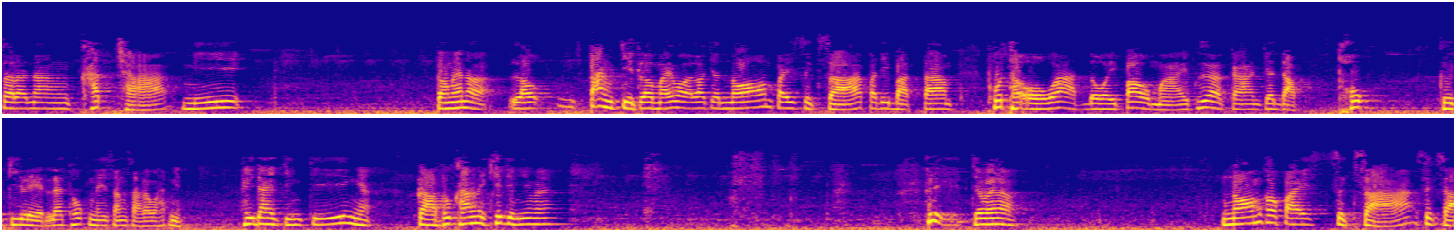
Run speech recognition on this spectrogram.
สารนังคัจฉามีตรงนั้นอะเราตั้งจิตเราไหมว่าเราจะน้อมไปศึกษาปฏิบัติตามพุทธโอวาทโดยเป้าหมายเพื่อการจะดับทุกข์คือกิเลสและทุกข์ในสังสารวัฏเนี่ย ให้ได้จริงๆเนี่ยกราบทุกครั้งในคิดอย่างนี้ไหมใช่ไหมล่ะ น้อมเข้าไปศึกษาศึกษา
